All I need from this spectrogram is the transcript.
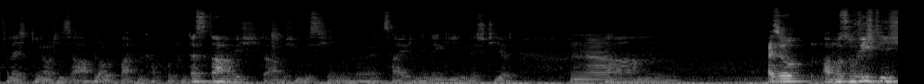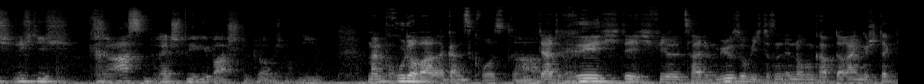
Vielleicht ging auch dieser Upload-Button kaputt. Und das da habe ich, da habe ich ein bisschen äh, Zeit und Energie investiert. Ja. Ähm, Also, aber so richtig, richtig krass ein Brettspiel gebastelt, glaube ich, noch nie. mein Bruder war da ganz groß drin. Ah, Der hat richtig viel Zeit und Mühe, so wie ich das in Erinnerung habe, da reingesteckt.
